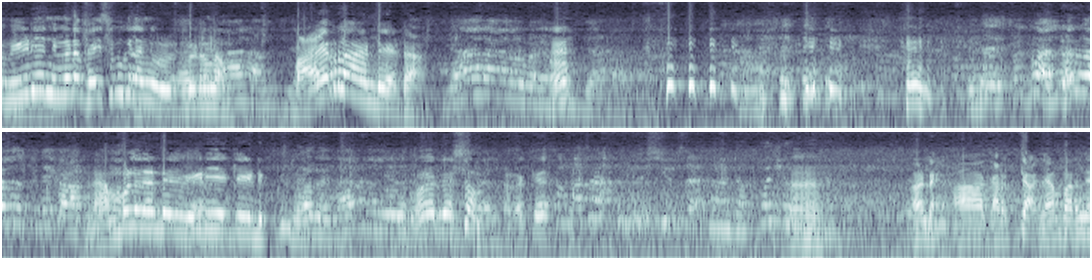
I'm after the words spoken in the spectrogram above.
വീഡിയോ നിങ്ങളുടെ ഫേസ്ബുക്കിൽ അങ്ങ് വിടണം. വൈറലാകണ്ട ചേട്ടാ നമ്മൾ രണ്ട് വീഡിയോ ഒക്കെ എടുക്കുന്നു ഒരു- രസം. അതൊക്കെ. ആണ്ടെ? ആ കറക്റ്റാ ഞാൻ പറഞ്ഞ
